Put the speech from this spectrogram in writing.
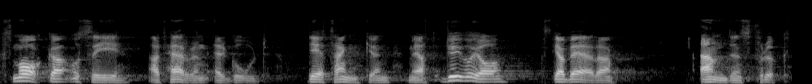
Smaka och se att Herren är god. Det är tanken med att du och jag ska bära Andens frukt.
